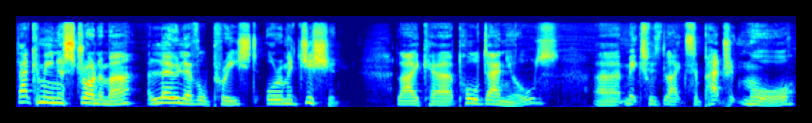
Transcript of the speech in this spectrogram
That can mean astronomer, a low-level priest, or a magician, like uh, Paul Daniels, uh, mixed with like Sir Patrick Moore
